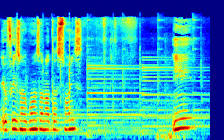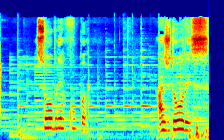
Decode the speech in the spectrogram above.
eu fiz algumas anotações e sobre a culpa as dores,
